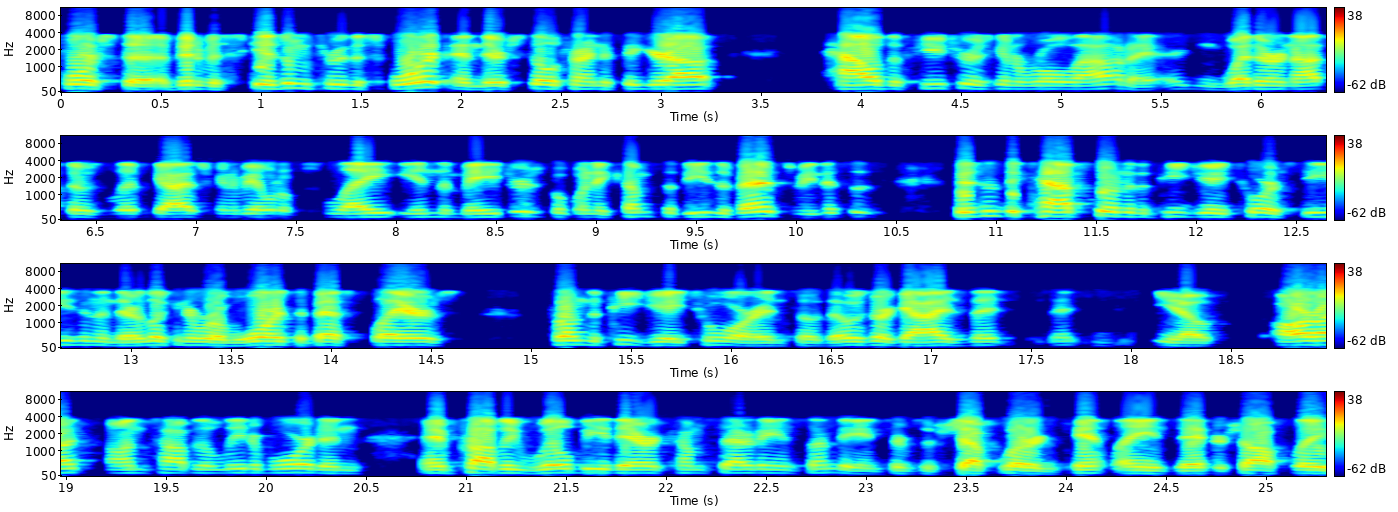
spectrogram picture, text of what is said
forced a, a, bit of a schism through the sport, and they're still trying to figure out how the future is going to roll out, whether or not those LIV guys are going to be able to play in the majors. But when it comes to these events, I mean, this is this is the capstone of the PGA Tour season, and they're looking to reward the best players from the PGA Tour, and so those are guys that, that you know are on, top of the leaderboard and and probably will be there come Saturday and Sunday in terms of Scheffler and Cantlay and Xander Schauffele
